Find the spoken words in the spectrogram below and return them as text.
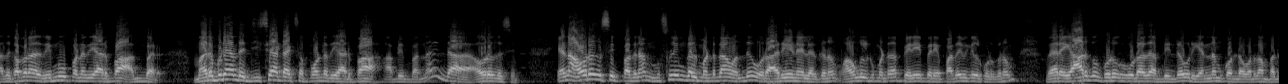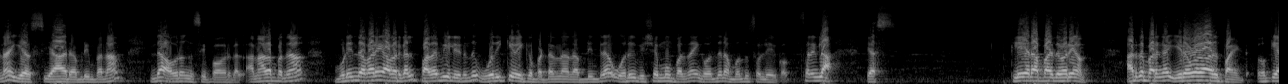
அதுக்கப்புறம் ரிமூவ் பண்ணது யாருப்பா? அக்பர். மறுபடியும் அந்த ஜிசியா டேக்ஸை போட்டது யாருப்பா? அப்படின்னு பார்த்தா இந்த அவுரங்கசீப். ஏன்னா அவுரங்கசீப் பார்த்தீங்கன்னா முஸ்லீம்கள் மட்டும் தான் வந்து ஒரு அரியணையில் இருக்கணும். அவங்களுக்கு மட்டும் தான் பெரிய பெரிய பதவிகள் கொடுக்கணும். வேற யாருக்கும் கொடுக்கக்கூடாது அப்படின்ற ஒரு எண்ணம் கொண்டவர் தான் பார்த்தீங்கன்னா எஸ் யார் அப்படின்னு பார்த்தா இந்த அவுரங்கசீப் அவர்கள். அதனால் பார்த்தீங்கன்னா முடிந்தவரை அவர்கள் பதவியில் இருந்து ஒதுக்கி வைக்கப்பட்டனர் அப்படின்ற ஒரு விஷயமும் பார்த்தீங்கன்னா இங்கே வந்து நம்ம வந்து சொல்லியிருக்கோம். சரிங்களா? எஸ் கிளியராப்பா இது வரையும்? அடுத்து பாருங்க இருபதாவது பாயிண்ட் ஓகே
